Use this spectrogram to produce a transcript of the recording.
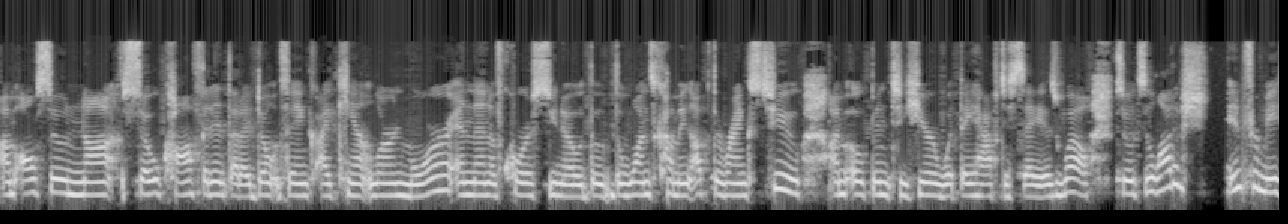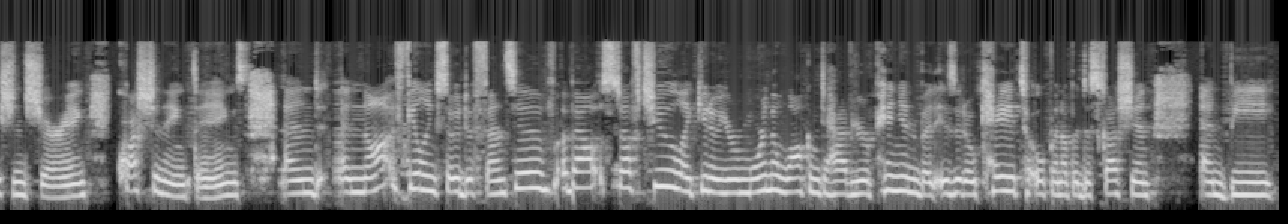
I'm also not so confident that I don't think I can't learn more. And then, of course, you know, the the ones coming up the ranks too. I'm open to hear what they have to say as well. So it's a lot of sh- information sharing, questioning things, and and not feeling so defensive about stuff too. Like you know, you're more than welcome to have your opinion, but is it okay to open up a discussion and be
